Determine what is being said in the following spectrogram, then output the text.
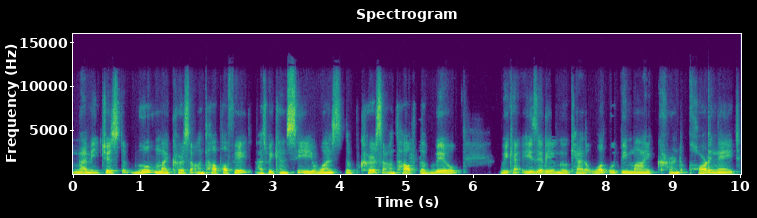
let me just move my cursor on top of it. As we can see, once the cursor on top of the wheel, we can easily look at what would be my current coordinate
